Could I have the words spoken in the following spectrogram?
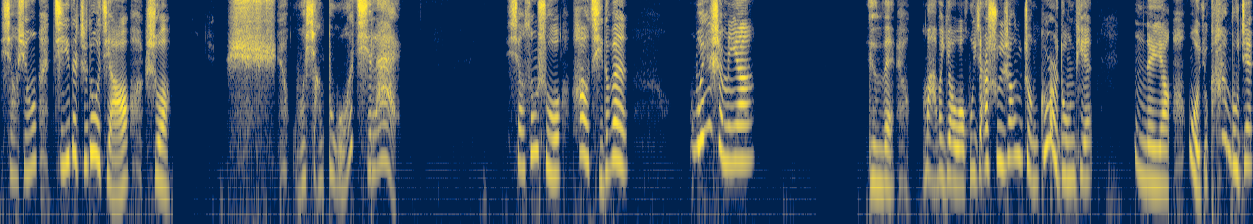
小熊急得直跺脚，说：“嘘，我想躲起来。”小松鼠好奇的问：“为什么呀？”“因为妈妈要我回家睡上一整个冬天，那样我就看不见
